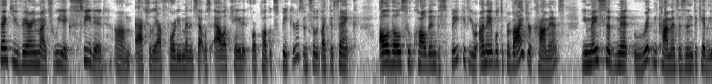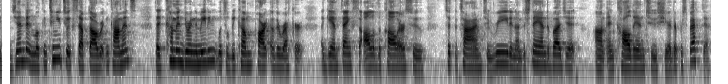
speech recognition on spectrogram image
Thank you very much. We exceeded um, actually our 40 minutes that was allocated for public speakers. And so we'd like to thank all of those who called in to speak. If you were unable to provide your comments, you may submit written comments as indicated in the agenda, and we'll continue to accept all written comments that come in during the meeting, which will become part of the record. Again, thanks to all of the callers who took the time to read and understand the budget um, and called in to share their perspective.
